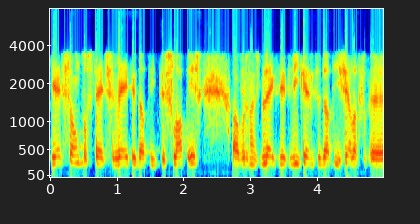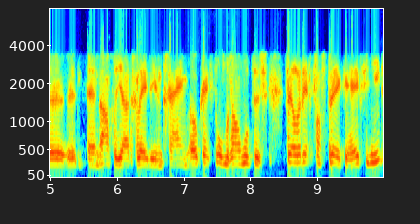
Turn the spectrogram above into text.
Die heeft Santos steeds verweten dat hij te slap is. Overigens bleek dit weekend dat hij zelf uh, een aantal jaar geleden in het geheim ook heeft onderhandeld. Dus veel recht van spreken heeft hij niet.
